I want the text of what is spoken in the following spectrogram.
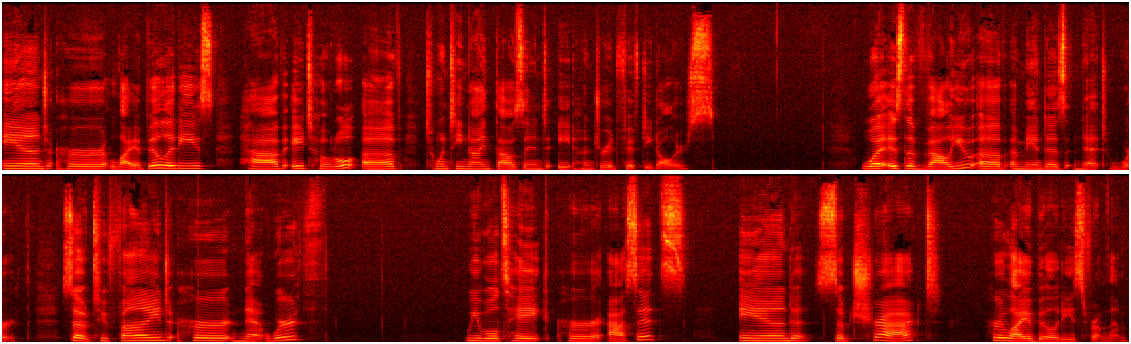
and her liabilities have a total of $29,850 what is the value of Amanda's net worth. So to find her net worth, we will take her assets and subtract her liabilities from them.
